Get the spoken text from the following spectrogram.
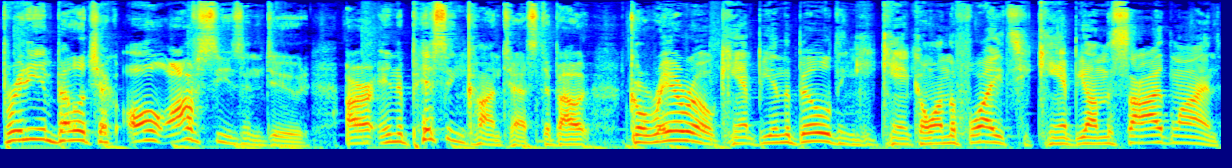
Brady and Belichick all offseason, dude, are in a pissing contest about Guerrero can't be in the building. He can't go on the flights. He can't be on the sidelines.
